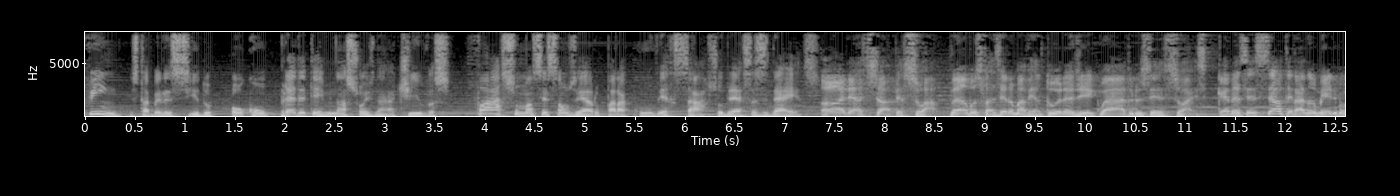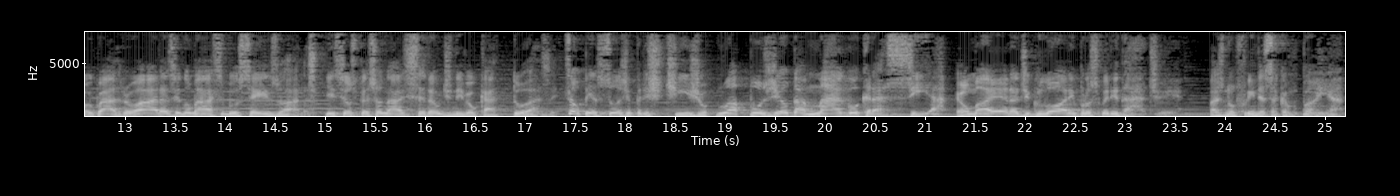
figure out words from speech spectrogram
fim estabelecido ou com pré-determinações narrativas, faça uma sessão zero para conversar sobre essas ideias. Olha só, pessoal, vamos fazer uma aventura de quatro sessões. Cada sessão terá no mínimo quatro horas e no máximo seis horas. E seus personagens serão de nível 14. São pessoas de prestígio no apogeu da magocracia. É uma era de glória e prosperidade. Mas no fim dessa campanha,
